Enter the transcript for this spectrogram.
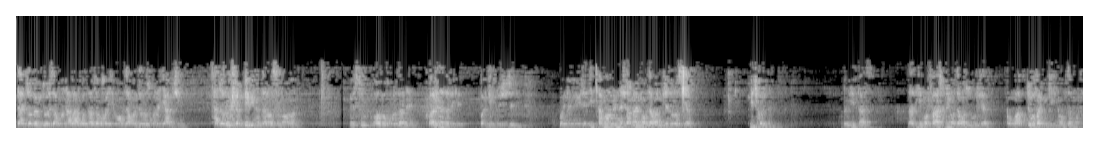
در جابه دور زمان ابرقدرت ها بخواد امام زمان درست کنن یه همچین تدارکی رو ببینن در آسمان. مثل آب خوردن کاری نداره که با این تکنولوژی جدید. با این تکنولوژی جدید تمام نشانه های امام زمان میشه درست کرد. هیچ کاری نداره. ببینید پس بعدی که ما فرض کنیم امام زمان ظهور کرد. که ما کجا بفهمیم که این امام زمانه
